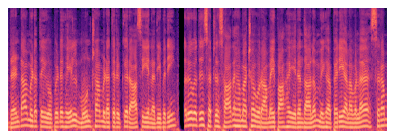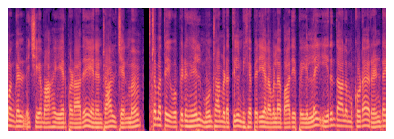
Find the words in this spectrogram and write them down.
இரண்டாம் இடத்தை ஒப்பிடுகையில் மூன்றாம் இடத்திற்கு ராசியின் அதிபதி வருவது சற்று சாதகமற்ற ஒரு அமைப்பாக இருந்தாலும் மிக பெரிய அளவில் சிரமங்கள் நிச்சயமாக ஏற்படாது. ஏனென்றால் ஜென்மம். அஷ்டமத்தை ஒப்பிடுகையில் மூன்றாம் இடத்தில் மிகப்பெரிய அளவில் பாதிப்பு இல்லை. இருந்தாலும் கூட ரெண்டை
